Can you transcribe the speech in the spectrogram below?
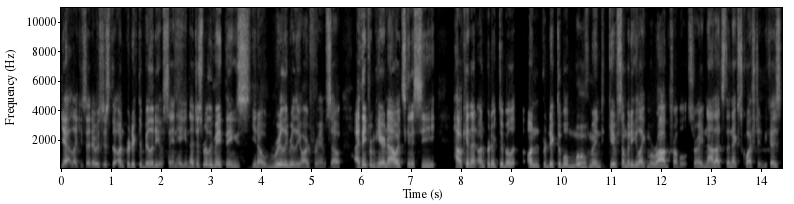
yeah, like you said, it was just the unpredictability of Sandhagen that just really made things, you know, really, really hard for him. So I think from here now, it's going to see how can that unpredictable unpredictable movement give somebody like Merab troubles, right? Now that's the next question because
